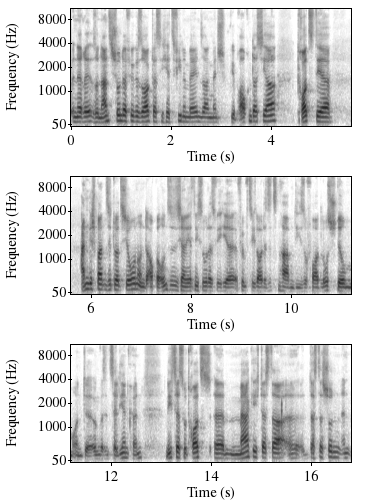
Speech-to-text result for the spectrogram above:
in der Resonanz schon dafür gesorgt, dass sich jetzt viele melden, sagen, Mensch, wir brauchen das ja, trotz der angespannten Situation und auch bei uns ist es ja jetzt nicht so, dass wir hier 50 Leute sitzen haben, die sofort losstürmen und äh, irgendwas installieren können. Nichtsdestotrotz äh, merke ich, dass da, äh, dass das schon ein,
